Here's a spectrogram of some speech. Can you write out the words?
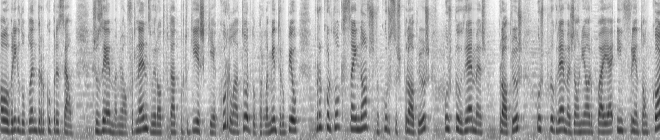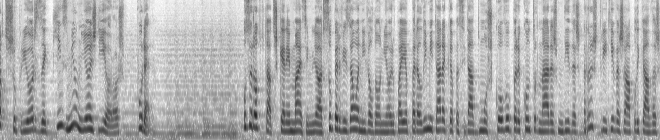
ao abrigo do plano de recuperação. José Manuel Fernandes, o eurodeputado português que é correlator do Parlamento Europeu, recordou que sem novos recursos próprios, os programas próprios, os programas da União Europeia enfrentam cortes superiores a 15 mil milhões de euros por ano. Os eurodeputados querem mais e melhor supervisão a nível da União Europeia para limitar a capacidade de Moscovo para contornar as medidas restritivas já aplicadas.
